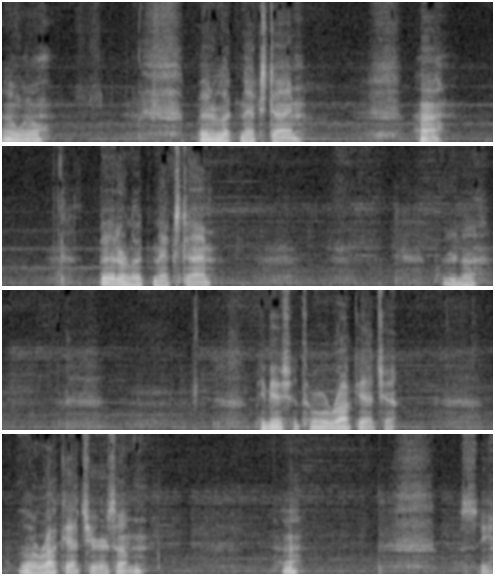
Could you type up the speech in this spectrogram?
Oh well. Better luck next time. Huh. Better luck next time. In a... Maybe I should throw a rock at you. Throw a rock at you or something. Huh? Let's see.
